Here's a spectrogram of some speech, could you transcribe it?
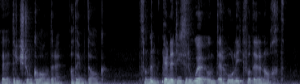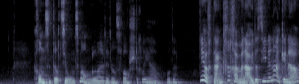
äh, drei Stunden wandern an diesem Tag. Sondern gönnen uns Ruhe und Erholung von dieser Nacht. Konzentrationsmangel wäre das fast ein bisschen auch, oder? Ja, ich denke, können wir auch in das reinnehmen, genau.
